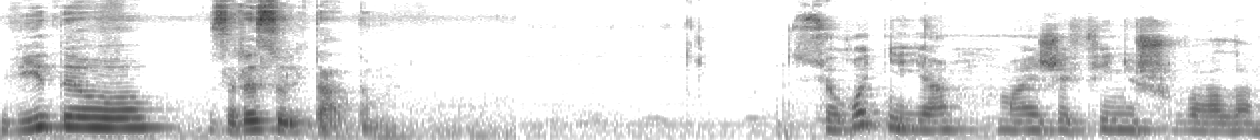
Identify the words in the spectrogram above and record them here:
відео з результатом. Сьогодні я майже фінішувала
